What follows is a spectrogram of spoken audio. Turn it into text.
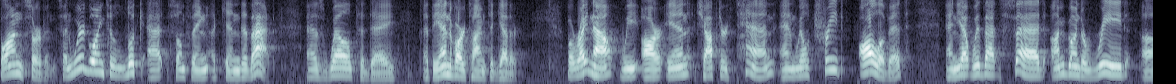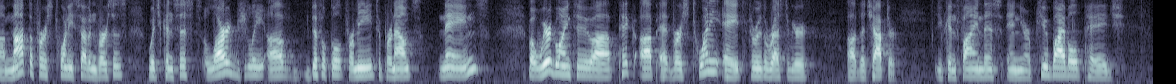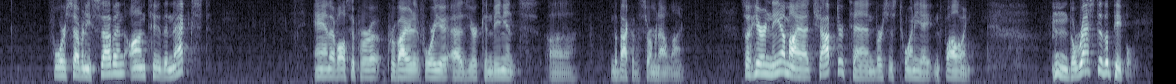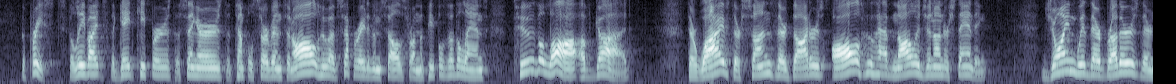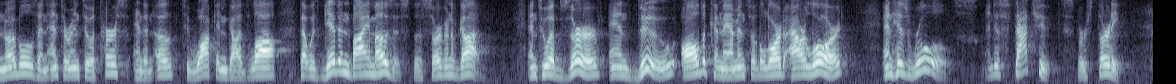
bondservants. And we're going to look at something akin to that as well today at the end of our time together. But right now, we are in chapter 10, and we'll treat all of it. And yet, with that said, I'm going to read um, not the first 27 verses, which consists largely of difficult for me to pronounce names, but we're going to uh, pick up at verse 28 through the rest of your uh, the chapter. You can find this in your Pew Bible, page 477, on to the next. And I've also pro- provided it for you as your convenience uh, in the back of the sermon outline. So, here in Nehemiah chapter 10, verses 28 and following, the rest of the people, the priests, the Levites, the gatekeepers, the singers, the temple servants, and all who have separated themselves from the peoples of the lands to the law of God, their wives, their sons, their daughters, all who have knowledge and understanding, join with their brothers, their nobles, and enter into a curse and an oath to walk in God's law that was given by Moses, the servant of God, and to observe and do all the commandments of the Lord our Lord and his rules and his statutes. Verse 30.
